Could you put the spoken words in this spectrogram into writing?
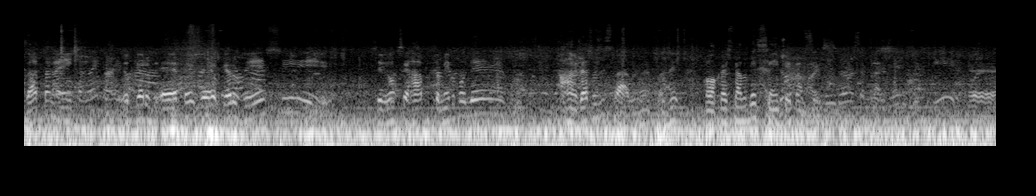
Exatamente. Eu quero, é, pois é, eu quero ver se, eles vão ser rápidos também para poder arranjar essas estradas, né? Fazer, colocar a estrada decente aí para nós. É,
